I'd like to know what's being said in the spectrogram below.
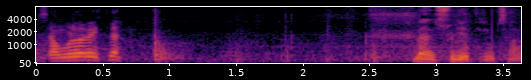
Sen burada bekle. Ben su getireyim sana.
